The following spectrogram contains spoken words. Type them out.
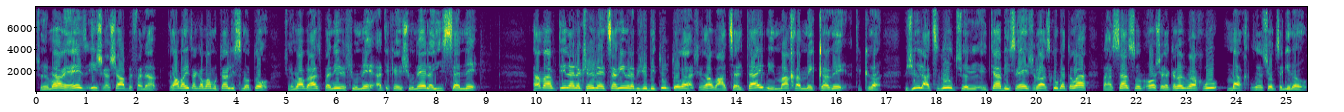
שנאמר העז איש רשע בפניו. רב יצחק אמר מותר לשנותו, שנאמר ואז פנים ישונה, אל תקרא ישונה אלא ישנא. אמר אבטין על הגשמים נעצרים אלא בשביל ביטול תורה, שאמר ועצלתיים עמך המקרא, תקרא. בשביל העצלות שהייתה בישראל שלא עסקו בתורה, ועשה שונאו של הקדוש ברוך הוא מח, זה לשון סגין האור.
